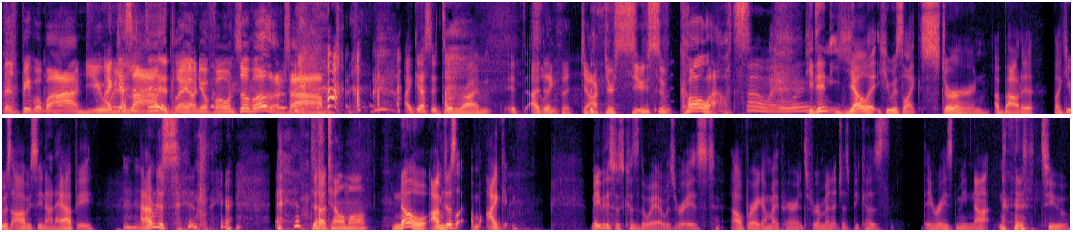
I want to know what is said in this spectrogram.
There's people behind you. I in guess it did. Play on your phone some other time. I guess it did rhyme. It. I It's didn't. like the Dr. Seuss of callouts. Oh my word. he didn't yell it. He was like stern about it. Like he was obviously not happy. Mhm. And I'm just sitting there. And, Did uh, you tell him off? no, I'm just like I'm, I. Maybe this was because of the way I was raised. I'll brag on my parents for a minute, just because they raised me not to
